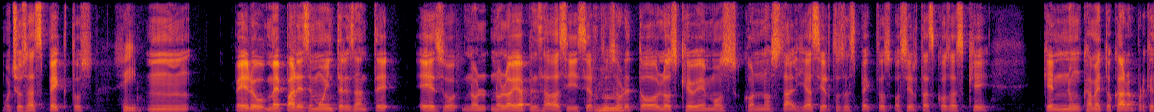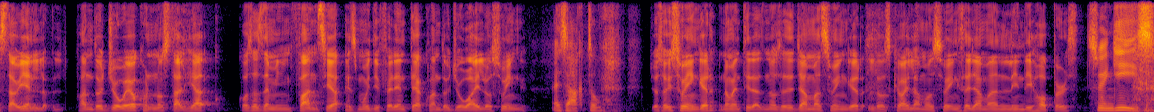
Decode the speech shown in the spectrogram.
muchos aspectos. Sí. Mm, pero me parece muy interesante eso, no, no lo había pensado así, ¿cierto? Sobre todo los que vemos con nostalgia ciertos aspectos o ciertas cosas que, que nunca me tocaron, porque está bien, cuando yo veo con nostalgia cosas de mi infancia es muy diferente a cuando yo bailo swing. Exacto. Yo soy swinger, no mentiras, no se llama swinger, los que bailamos swing se llaman Lindy Hoppers. Swingies.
